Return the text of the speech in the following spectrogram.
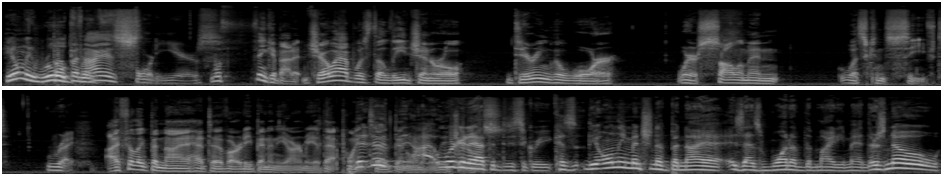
He only ruled for Benaiah's- forty years. Well, think about it. Joab was the lead general during the war where Solomon was conceived. Right. I feel like Benaiah had to have already been in the army at that point to have been one of the lead we're going to have to disagree because the only mention of Benaiah is as one of the mighty men. There's no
